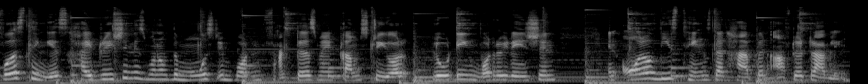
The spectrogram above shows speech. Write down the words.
First thing is hydration is one of the most important factors when it comes to your bloating, water retention, and all of these things that happen after traveling.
